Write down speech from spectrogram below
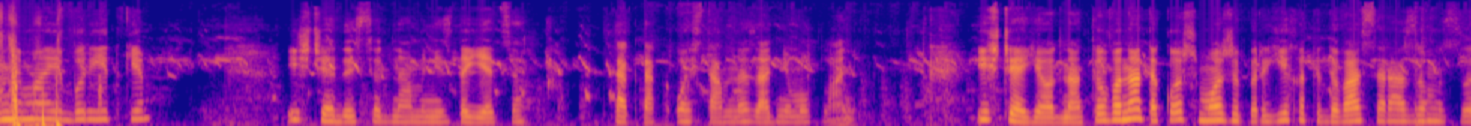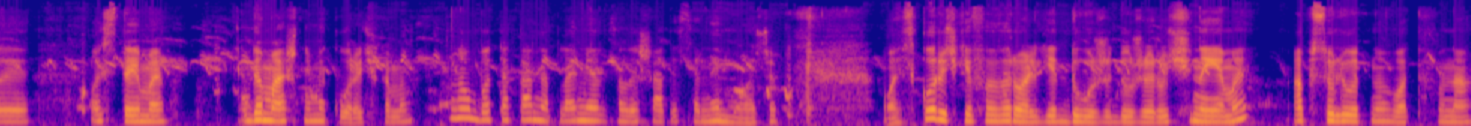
немає борідки. І ще десь одна, мені здається. Так, так, ось там на задньому плані. І ще є одна. То вона також може переїхати до вас разом з ось тими домашніми курочками. Ну, бо така на плем'я залишатися не може. Ось, курочки фавероль є дуже-дуже ручними. Абсолютно, от вона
